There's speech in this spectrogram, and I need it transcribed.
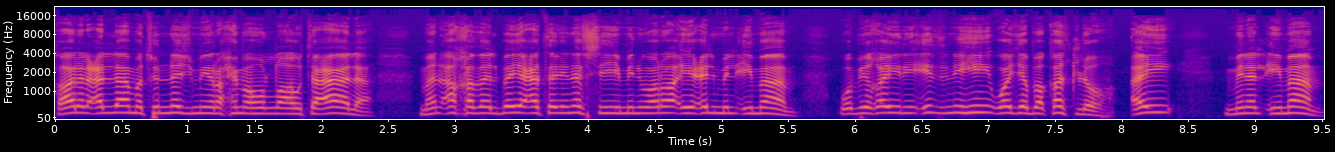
قال العلامة النجمي رحمه الله تعالى من أخذ البيعة لنفسه من وراء علم الإمام وبغير إذنه وجب قتله. أي من الإمام.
